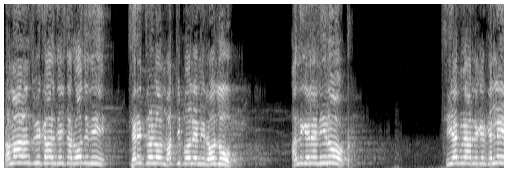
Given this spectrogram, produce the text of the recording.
ప్రమాణం స్వీకారం చేసిన రోజు ఇది చరిత్రలో మర్చిపోలేని రోజు. అందుకనే నేను సీఎం గారి దగ్గరికి వెళ్ళి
